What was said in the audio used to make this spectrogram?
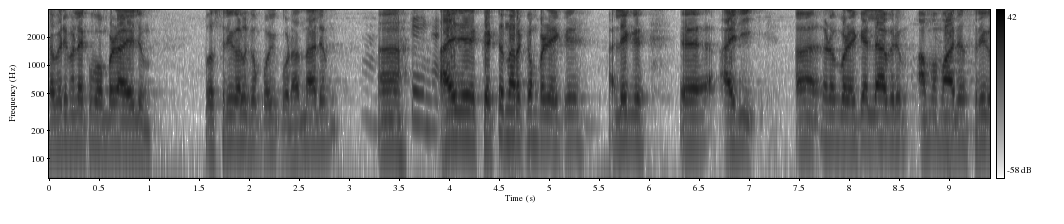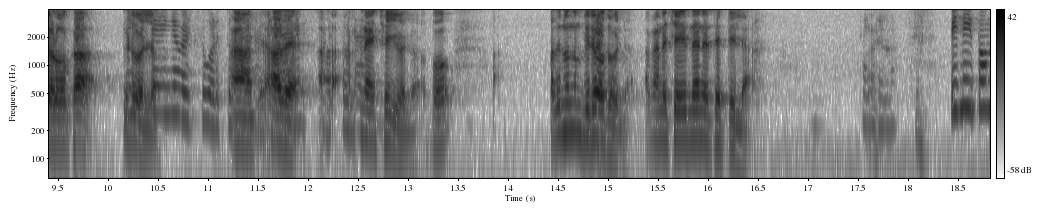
ശബരിമലയ്ക്ക് പോകുമ്പോഴായാലും ഇപ്പോൾ സ്ത്രീകൾക്ക് പോയിക്കൂടാ. എന്നാലും. അരി കെട്ട് നിറക്കുമ്പോഴേക്ക് അല്ലെങ്കിൽ അരി ഇടുമ്പോഴേക്ക് എല്ലാവരും അമ്മമാരും സ്ത്രീകളും ഒക്കെ ഇടുമല്ലോ അതെ, അങ്ങനെ ചെയ്യുമല്ലോ അപ്പോൾ അതിനൊന്നും വിരോധമില്ല. അങ്ങനെ ചെയ്യുന്നതിന് തെറ്റില്ല. പിന്നെ ഇപ്പം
